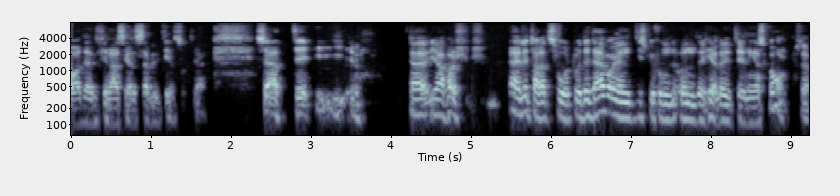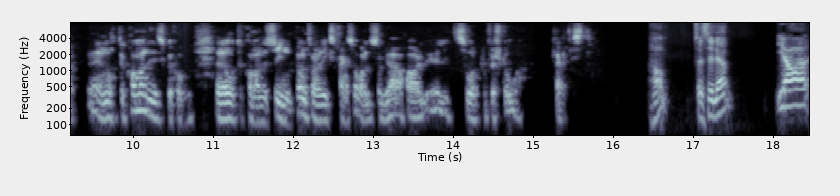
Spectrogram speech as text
var det en finansiell stabilitetsåtgärd. Så att eh, jag, jag har ärligt talat svårt, och det där var ju en diskussion under hela utredningens gång, så en återkommande diskussion, en återkommande synpunkt från riksbankshåll som jag har lite svårt att förstå faktiskt. Ja, Cecilia? Ja,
